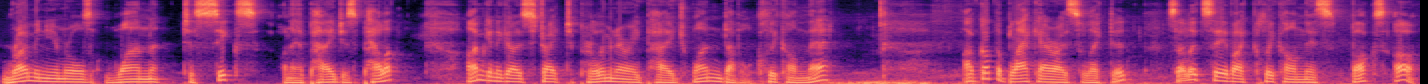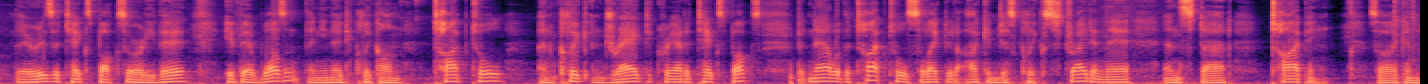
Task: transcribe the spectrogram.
Roman numerals 1 to 6 on our pages palette. I'm going to go straight to preliminary page 1, double click on that. I've got the black arrow selected. So let's see if I click on this box. Oh, there is a text box already there. If there wasn't, then you need to click on Type Tool and click and drag to create a text box. But now with the Type Tool selected, I can just click straight in there and start typing. So I can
